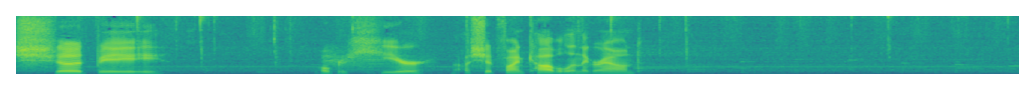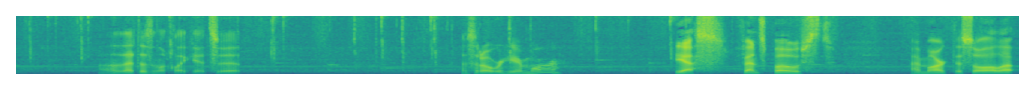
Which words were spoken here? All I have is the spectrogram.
Should be over here. I should find cobble in the ground. Oh, that doesn't look like it's it. Is it over here more? Yes, fence post. I marked this all up.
